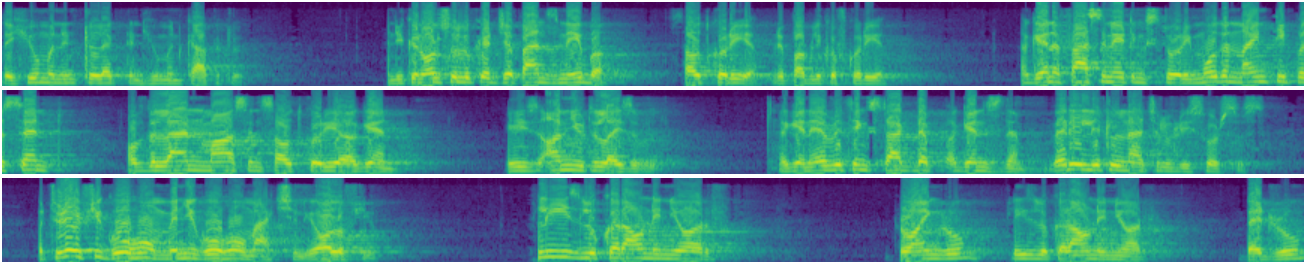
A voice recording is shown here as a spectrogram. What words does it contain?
the human intellect and human capital. And you can also look at Japan's neighbor, South Korea, Republic of Korea. Again, a fascinating story. More than 90% of the land mass in South Korea, again, is unutilizable. Again, everything stacked up against them. Very little natural resources. Today, if you go home, when you go home, actually, all of you, please look around in your drawing room. Please look around in your bedroom.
